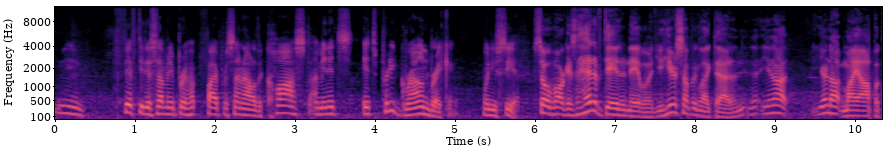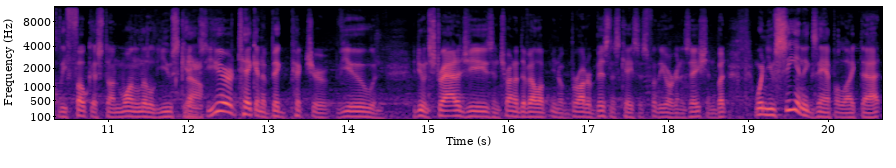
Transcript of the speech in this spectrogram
mm, 50 to 75% out of the cost. I mean, it's, it's pretty groundbreaking when you see it. So Mark, as the head of data enablement, you hear something like that and you're not, you're not myopically focused on one little use case. No. You're taking a big picture view and you're doing strategies and trying to develop you know, broader business cases for the organization. But when you see an example like that,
